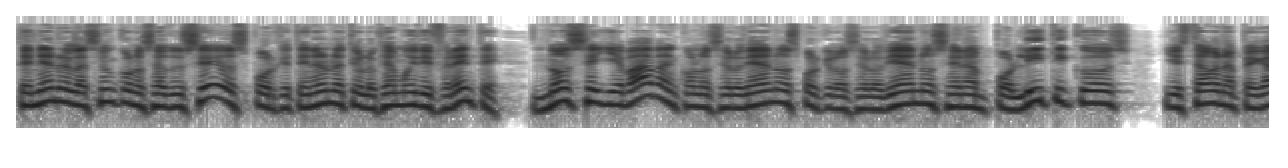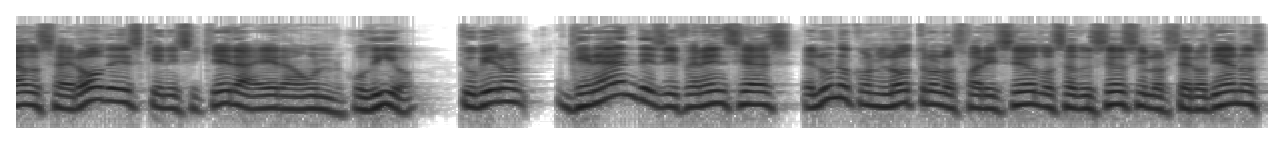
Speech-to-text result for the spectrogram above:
tenían relación con los saduceos porque tenían una teología muy diferente. No se llevaban con los herodianos porque los herodianos eran políticos y estaban apegados a Herodes, quien ni siquiera era un judío tuvieron grandes diferencias el uno con el otro, los fariseos, los saduceos y los herodianos,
